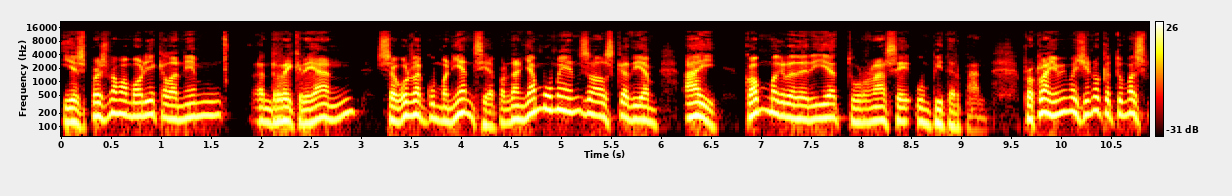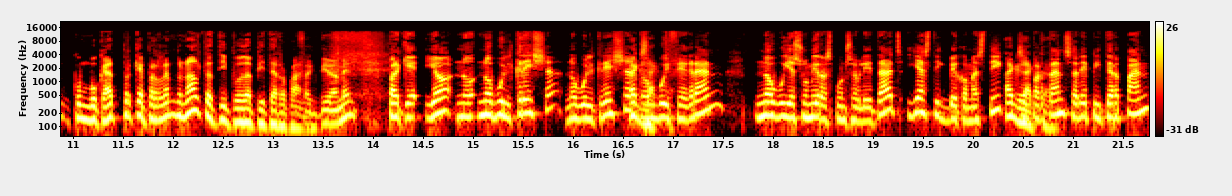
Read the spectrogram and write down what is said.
I és, però és una memòria que l'anem recreant segons la conveniència. Per tant, hi ha moments en els que diem ai, com m'agradaria tornar a ser un Peter Pan. Però clar, jo m'imagino que tu m'has convocat perquè parlem d'un altre tipus de Peter Pan. Efectivament, perquè jo no, no vull créixer, no vull créixer, Exacte. no em vull fer gran, no vull assumir responsabilitats, ja estic bé com estic, Exacte. i per tant seré Peter Pan,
